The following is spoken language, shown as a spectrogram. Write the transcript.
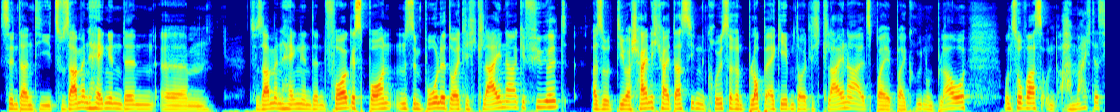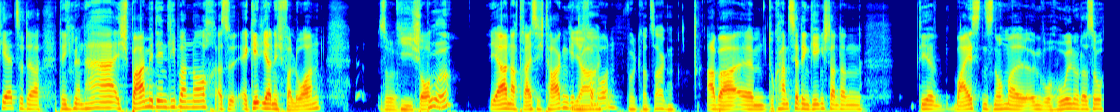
sind dann die zusammenhängenden, ähm, zusammenhängenden, vorgespawnten Symbole deutlich kleiner gefühlt. Also die Wahrscheinlichkeit, dass sie einen größeren Blob ergeben, deutlich kleiner als bei, bei Grün und Blau und sowas. Und ah, mache ich das jetzt? Oder denke ich mir, na, ich spare mir den lieber noch. Also er geht ja nicht verloren. So, Die Spur? Ja, nach 30 Tagen geht ja, die verloren. wollte gerade sagen. Aber ähm, du kannst ja den Gegenstand dann dir meistens noch mal irgendwo holen oder so.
